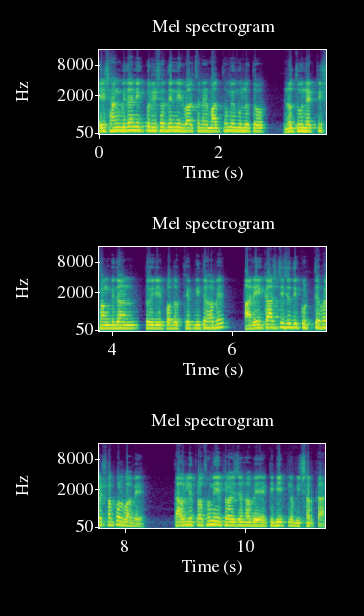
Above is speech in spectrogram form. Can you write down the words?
এই সাংবিধানিক পরিষদের নির্বাচনের মাধ্যমে মূলত নতুন একটি সংবিধান তৈরির পদক্ষেপ নিতে হবে। আর এই কাজটি যদি করতে হয় সফলভাবে, তাহলে প্রথমেই প্রয়োজন হবে একটি বিপ্লবী সরকার।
